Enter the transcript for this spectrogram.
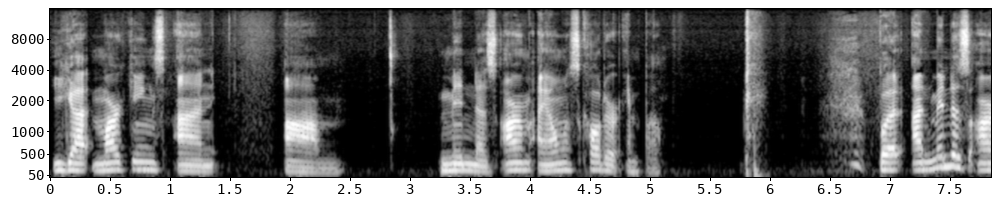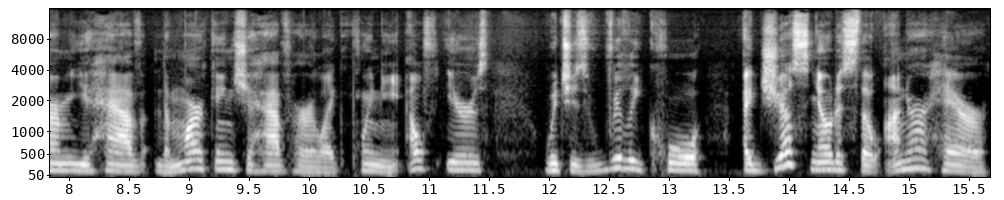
You got markings on um, Midna's arm. I almost called her Impa. But on Midna's arm, you have the markings. You have her like pointy elf ears, which is really cool. I just noticed though on her hair,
